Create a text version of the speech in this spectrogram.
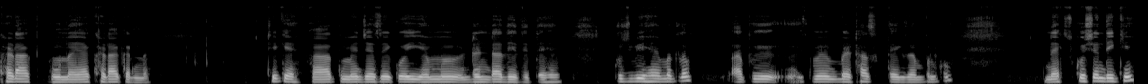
खड़ा होना या खड़ा करना, ठीक है? हाथ में जैसे कोई हम डंडा दे देते हैं, कुछ भी है मतलब आप इसमें बैठा सकते हैं एग्ज़ाम्पल को। नेक्स्ट क्वेश्चन देखिए।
